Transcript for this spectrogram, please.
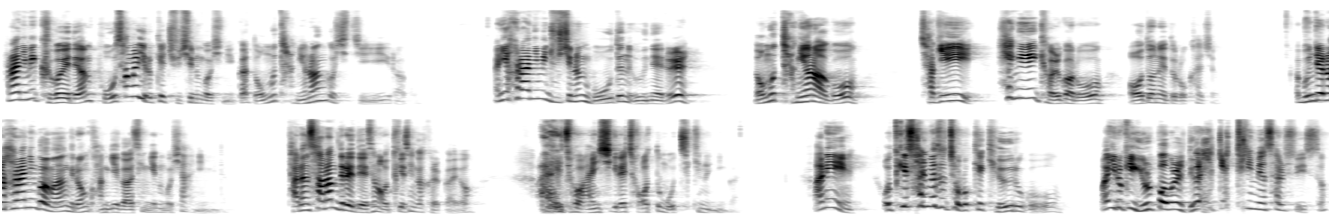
하나님이 그거에 대한 보상을 이렇게 주시는 것이니까 너무 당연한 것이지라고. 아니 하나님이 주시는 모든 은혜를 너무 당연하고 자기 행위의 결과로 얻어내도록 하죠. 문제는 하나님과만 이런 관계가 생기는 것이 아닙니다. 다른 사람들에 대해서는 어떻게 생각할까요? 아이, 저 안식일에 저것도 못 지키는 인간. 아니, 어떻게 살면서 저렇게 게으르고, 아, 이렇게 율법을 늘 깨트리며 살 수 있어?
